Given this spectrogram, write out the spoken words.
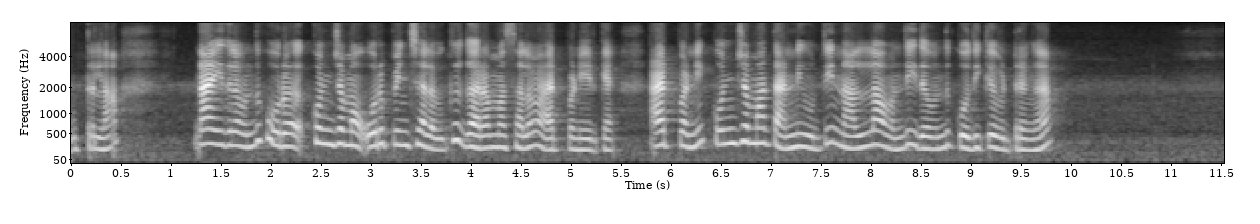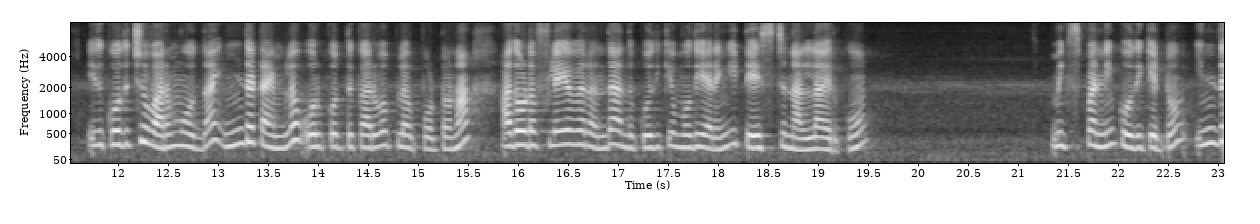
விட்டுறலாம். நான் இதில் வந்து ஒரு கொஞ்சமாக ஒரு பிஞ்ச் அளவுக்கு கரம் மசாலாவும் ஆட் பண்ணியிருக்கேன். ஆட் பண்ணி கொஞ்சமாக தண்ணி ஊற்றி நல்லா வந்து இதை வந்து கொதிக்க விட்டுருங்க. இது கொதித்து வரும்போது தான் இந்த டைமில் ஒரு கொத்து கருவேப்பிலை போட்டோன்னா அதோடய ஃப்ளேவர் வந்து அந்த கொதிக்கும் போது இறங்கி டேஸ்ட்டு நல்லா இருக்கும். மிக்ஸ் பண்ணி கொதிக்கட்டும். இந்த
